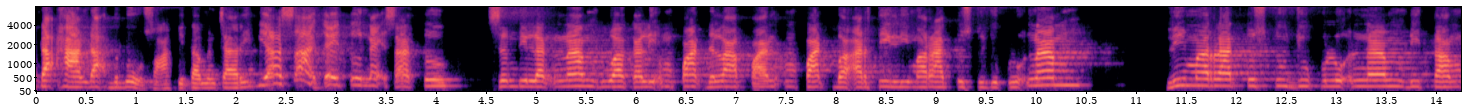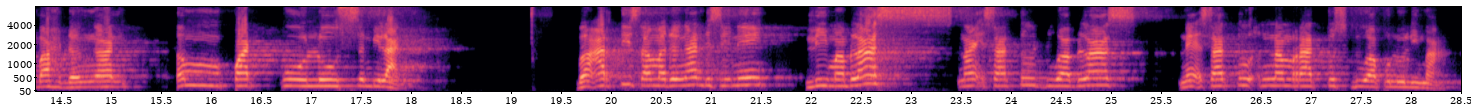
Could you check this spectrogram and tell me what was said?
nggak hendak berdosa kita mencari. Biasa aja itu naik satu sembilan enam dua kali empat delapan empat berarti lima ratus tujuh puluh enam. lima ratus tujuh puluh enam ditambah dengan empat puluh sembilan. Berarti sama dengan di sini 15 naik 1 12 naik 1 625.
